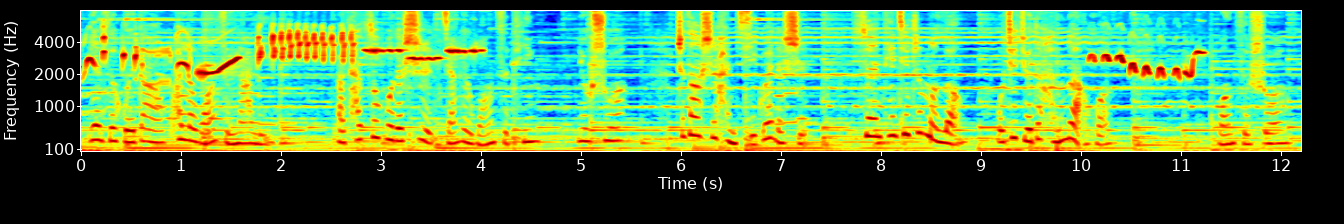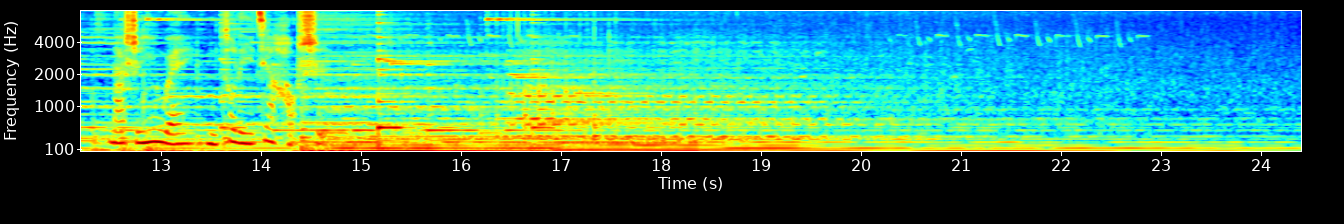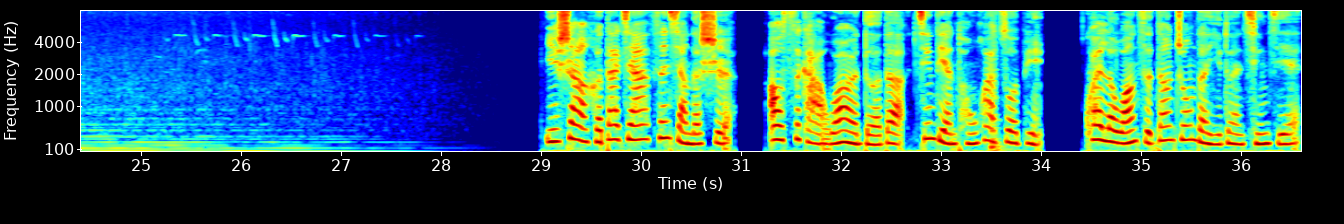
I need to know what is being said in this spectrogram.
燕子回到快乐王子那里，把他做过的事讲给王子听，又说：“这倒是很奇怪的事。”虽然天气这么冷，我却觉得很暖和。王子说：“那是因为你做了一件好事。”以上和大家分享的是奥斯卡·王尔德的经典童话作品《快乐王子》当中的一段情节。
